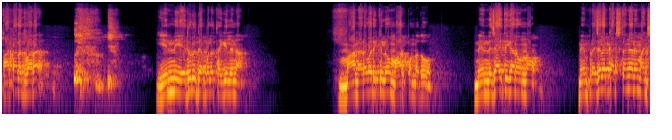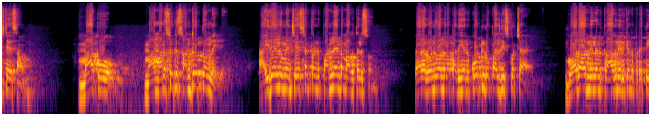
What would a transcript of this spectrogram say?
పాఠాల ద్వారా ఎన్ని ఎదురు దెబ్బలు తగిలినా మా నడవడికలో మార్పు ఉండదు. మేము నిజాయితీగానే ఉన్నాం. మేము ప్రజలకు ఖచ్చితంగానే మంచి చేసాం మాకు మా మనసుకి సంతృప్తి ఉంది. ఐదేళ్ళు మేము చేసినటువంటి పనులేంటో మాకు తెలుసు. వేల రెండు వందల పదిహేను కోట్ల రూపాయలు తీసుకొచ్చా. గోదావరి నీళ్ళను త్రాగునీరు కింద ప్రతి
